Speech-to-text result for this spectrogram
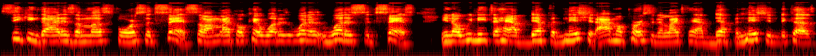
seeking God is a must for success. So I'm like, okay, what is what is what is success? You know, we need to have definition. I'm a person that likes to have definition because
